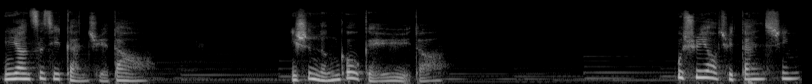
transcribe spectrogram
你让自己感觉到，你是能够给予的，不需要去担心，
